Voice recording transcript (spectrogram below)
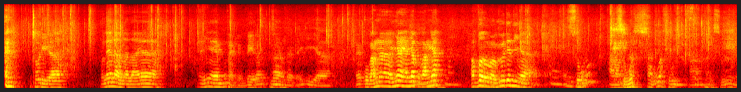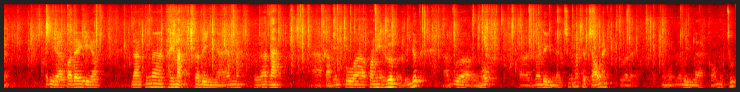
Ừ. thôi thì ờ, có lẽ là là là ờ, ấy em cũng phải phải về thôi. Vâng. Đợt đấy thì đấy, cố gắng ờ, nhá em nhá cố gắng nhá. À, vợ của gư tên gì nhỉ? Sú. À, sú. À sú. À, sú nhỉ. thế thì qua đây thì giang cũng thay mặt gia đình nhà em với giang. À, cảm ơn cô quan hệ hương ở bên đức đã vừa ủng hộ Ờ, gia đình là chữa mắt cho cháu này. Vừa lại ủng hộ gia đình là có một chút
